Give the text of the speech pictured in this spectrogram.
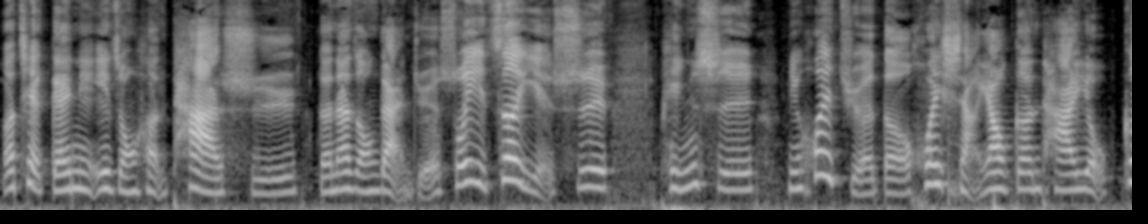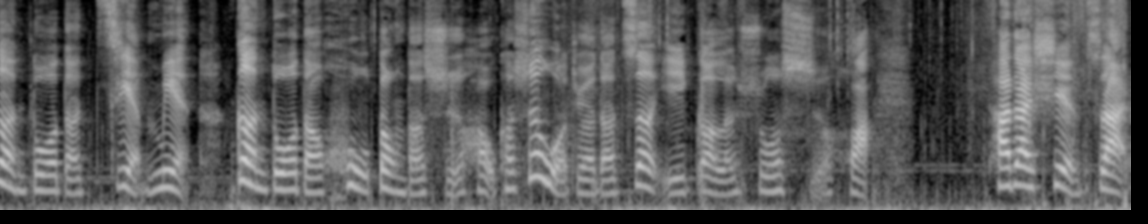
而且给你一种很踏实的那种感觉。所以这也是。平时你会觉得会想要跟他有更多的见面、更多的互动的时候，可是我觉得这一个人，说实话，他在现在，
